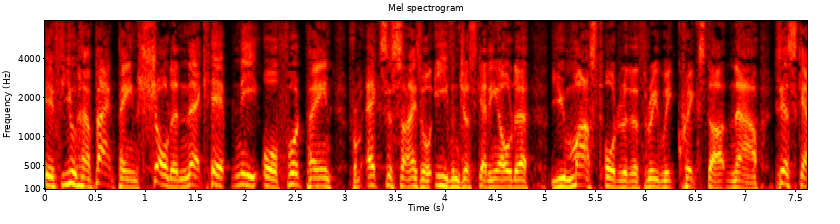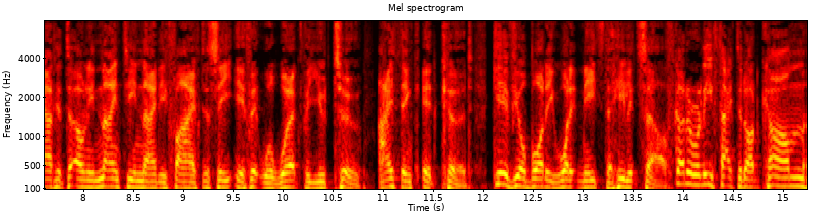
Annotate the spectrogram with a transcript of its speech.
If you have back pain, shoulder, neck, hip, knee, or foot pain from exercise or even just getting older, you must order the three week quick start now. Discounted to only $19.95 to see if it will work for you too. I think it could. Give your body what it needs to heal itself. Go to relieffactor.com,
